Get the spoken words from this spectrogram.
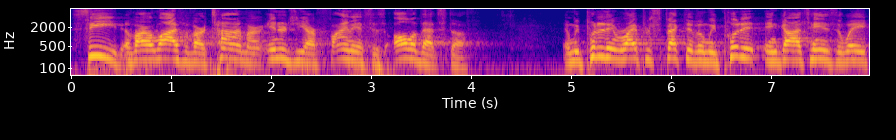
seed of our life, of our time, our energy, our finances, all of that stuff, and we put it in right perspective and we put it in God's hands the way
